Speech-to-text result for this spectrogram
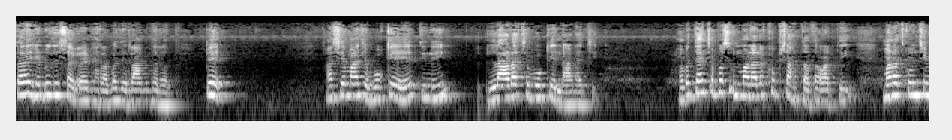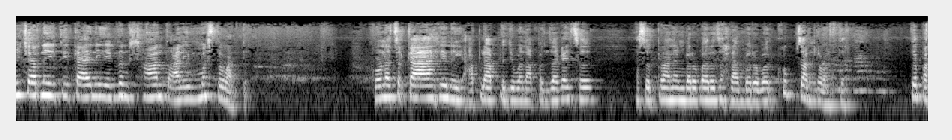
त्याला हिंडू दे सगळ्या घरामध्ये राग धरत पे. असे माझे बोके तिने लाडाचे बोके लाडाचे. मग त्यांच्यापासून मनाला खूप शांतता वाटते. मनात कोणचे विचार नाही येते काय नाही एकदम शांत आणि मस्त वाटतं. कोणाचं काही नाही आपलं आपलं जीवन आपण जगायचं. असं प्राण्यांबरोबर झाडांबरोबर खूप चांगलं वाटतं. ते पा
